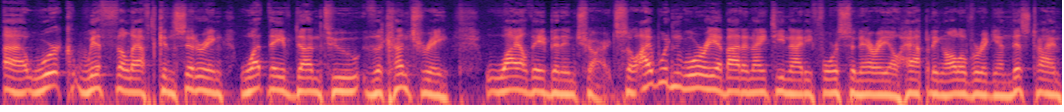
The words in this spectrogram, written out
uh, work with the left, considering what they've done to the country while they've been in charge. So I wouldn't worry about a 1994 scenario happening all over again this time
